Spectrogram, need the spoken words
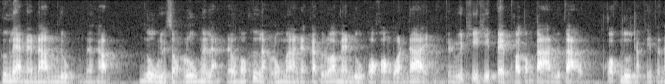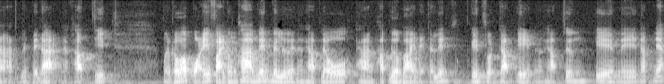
ครึ่งแรกเนี่ยนำอยู่นะครับ ลูกหรือ2ลูกนั่นแหละแล้วพอครึ่งหลังลงมาเนี่ยกลายเป็นว่าแมนยูพอครองบอลได้เหมือนเป็นวิธีที่เป๊ปเขาต้องการหรือเปล่าก็ดูจากเจตนาอาจจะเป็นไปได้นะครับ ที่เหมือนกับว่าปล่อยให้ฝ่ายตรงข้ามเล่นไปเลยนะครับ แล้วทางพับเรือใบเนี่ยจะเล่นเกมสวนกลับเองนะครับ ซึ่งเกมในนัดเนี้ย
